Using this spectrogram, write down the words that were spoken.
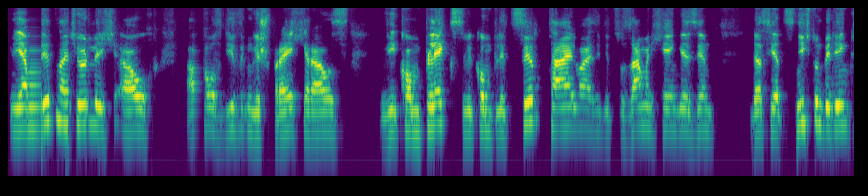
Ja, man sieht natürlich auch, auch aus diesem Gespräch heraus, wie komplex, wie kompliziert teilweise die Zusammenhänge sind, dass jetzt nicht unbedingt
